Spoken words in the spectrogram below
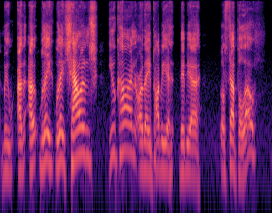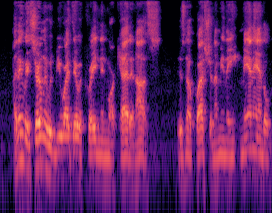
I mean, are, are, will they will they challenge UConn, or they probably a, maybe a little step below? I think they certainly would be right there with Creighton and Marquette and us. There's no question. I mean, they manhandled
